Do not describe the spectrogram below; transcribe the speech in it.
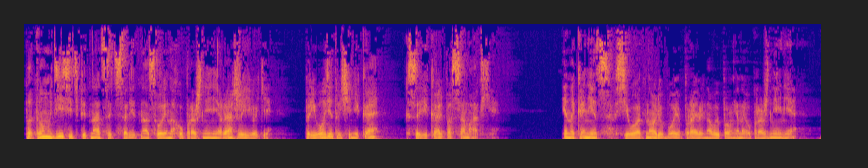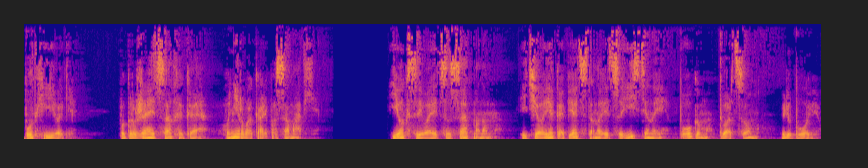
Потом 10-15 солидно освоенных упражнений раджа-йоги приводят ученика к савикальпа-самадхи. И, наконец, всего одно любое правильно выполненное упражнение – будхи йоги погружает садхака в нирвакальпа самадхи. Йог сливается с атманом, и человек опять становится истиной, Богом, Творцом, любовью.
